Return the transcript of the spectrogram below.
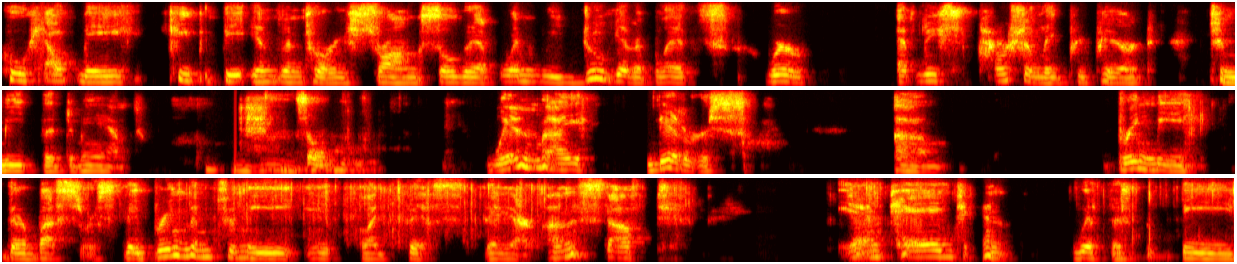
who helped me keep the inventory strong so that when we do get a blitz, we're at least partially prepared to meet the demand. Mm-hmm. So when my knitters um, bring me their busters, they bring them to me like this. They are unstuffed and tagged and with the, the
